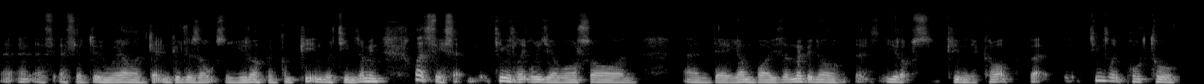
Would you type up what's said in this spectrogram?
if, if you're doing well and getting good results in Europe and competing with teams. I mean, let's face it, teams like Legia Warsaw and and uh, Young Boys, they maybe know that Europe's cream of the crop, but teams like Porto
